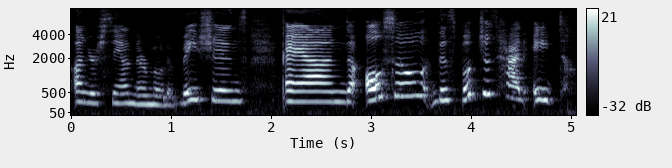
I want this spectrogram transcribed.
understand their motivations. And also, this book just had a ton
